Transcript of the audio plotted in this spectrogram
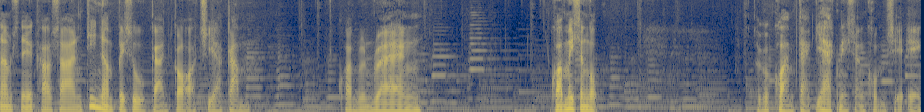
นำเสนอข่าวสารที่นำไปสู่การก่อเชียกรรม ความรุนแรง ความไม่สงบ แล้วก็ความแตกแยกในสังคมเสียเอง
